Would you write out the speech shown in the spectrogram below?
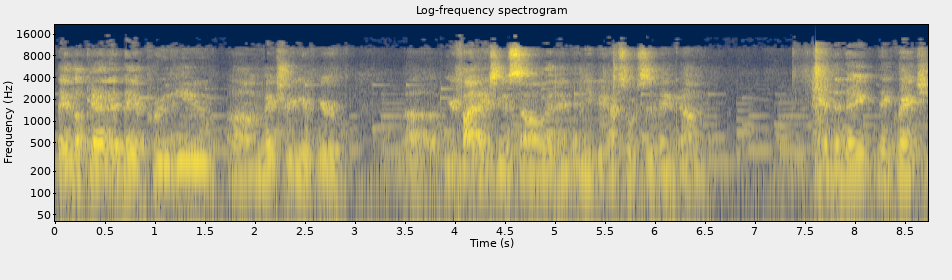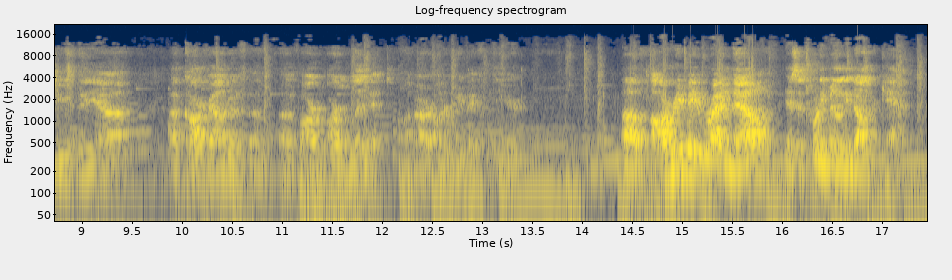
They look at it, they approve you, um, make sure your your uh, your financing is solid and, and, you do have sources of income, and then they, they grant you the uh, a carve out of, of, of, our, our limit on our on a rebate for the year. Uh, our rebate right now is a $20 million cap.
